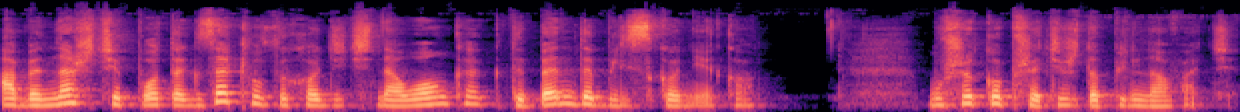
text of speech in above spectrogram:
aby nasz ciepłotek zaczął wychodzić na łąkę, gdy będę blisko niego. Muszę go przecież dopilnować.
